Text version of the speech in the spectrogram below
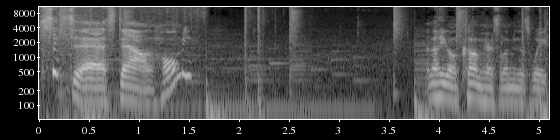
Sit your ass down, homie. I know he gonna come here, so let me just wait.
